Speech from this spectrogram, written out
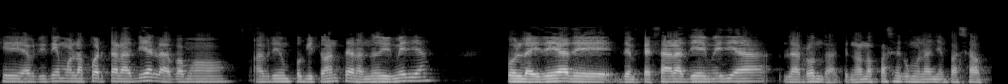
que abriríamos las puertas a las 10, las vamos a abrir un poquito antes, a las nueve y media, con la idea de, de empezar a las diez y media la ronda, que no nos pase como el año pasado.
